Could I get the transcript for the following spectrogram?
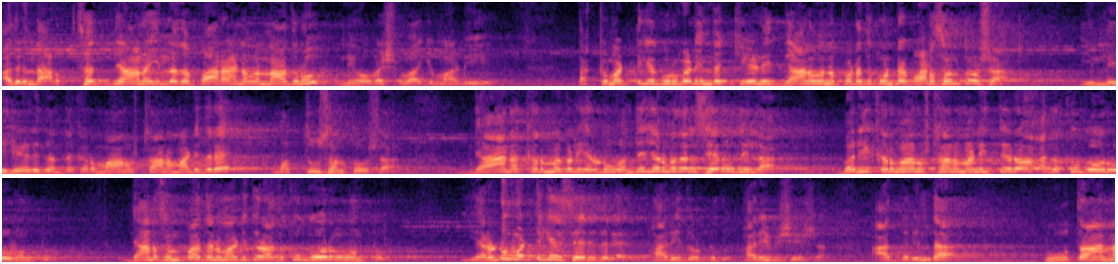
ಅದರಿಂದ ಅರ್ಥಜ್ಞಾನ ಇಲ್ಲದ ಪಾರಾಯಣವನ್ನಾದರೂ ನೀವು ಅವಶ್ಯವಾಗಿ ಮಾಡಿ. ತಕ್ಕ ಮಟ್ಟಿಗೆ ಗುರುಗಳಿಂದ ಕೇಳಿ ಜ್ಞಾನವನ್ನು ಪಡೆದುಕೊಂಡ್ರೆ ಬಹಳ ಸಂತೋಷ. ಇಲ್ಲಿ ಹೇಳಿದಂತೆ ಕರ್ಮಾನುಷ್ಠಾನ ಮಾಡಿದರೆ ಮತ್ತೂ ಸಂತೋಷ. ಜ್ಞಾನ ಕರ್ಮಗಳು ಎರಡೂ ಒಂದೇ ಜನ್ಮದಲ್ಲಿ ಸೇರುವುದಿಲ್ಲ. ಬರೀ ಕರ್ಮಾನುಷ್ಠಾನ ಮಾಡಿದ್ದೀರೋ ಅದಕ್ಕೂ ಗೌರವ ಉಂಟು. ಜ್ಞಾನ ಸಂಪಾದನೆ ಮಾಡಿದ್ದೀರೋ ಅದಕ್ಕೂ ಗೌರವ ಉಂಟು. ಎರಡೂ ಮಟ್ಟಿಗೆ ಸೇರಿದರೆ ಭಾರಿ ದೊಡ್ಡದು, ಭಾರಿ ವಿಶೇಷ. ಆದ್ದರಿಂದ ಪೂತಾನ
